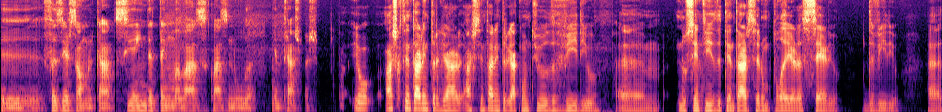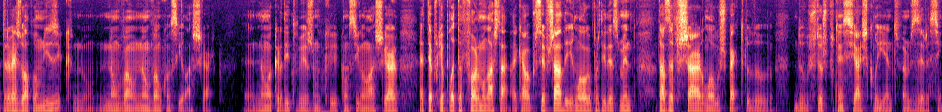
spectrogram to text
eh, fazer-se ao mercado se ainda tem uma base quase nula, entre aspas? Eu acho que tentar entregar, acho que tentar entregar conteúdo de vídeo ahm, no sentido de tentar ser um player a sério de vídeo ah, através do Apple Music não, vão, não vão conseguir lá chegar. Ah, não acredito mesmo que consigam lá chegar, até porque a plataforma lá está, acaba por ser fechada e logo a partir desse momento estás a fechar logo o espectro do- dos teus potenciais clientes, vamos dizer assim.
